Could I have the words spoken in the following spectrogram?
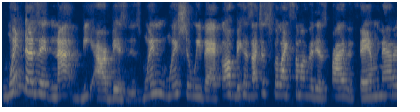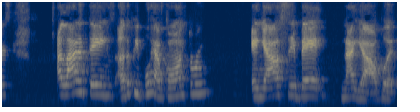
when does it not be our business? When when should we back off? Because I just feel like some of it is private family matters. A lot of things other people have gone through, and y'all sit back, not y'all, but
